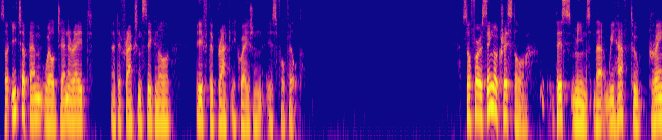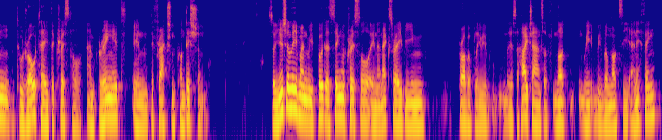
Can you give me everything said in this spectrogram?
So each of them will generate a diffraction signal if the Bragg equation is fulfilled. So for a single crystal, this means that we have to bring, to rotate the crystal and bring it in diffraction condition. So usually when we put a single crystal in an X-ray beam, probably we, there's a high chance of not, we, we will not see anything.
